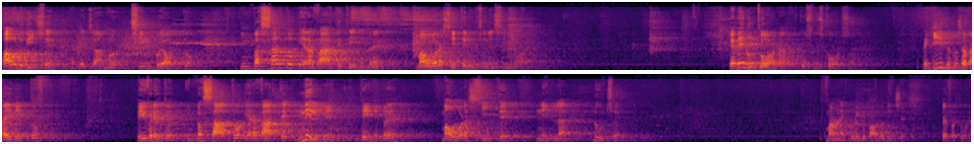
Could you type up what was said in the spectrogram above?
Paolo dice, leggiamolo, 5-8, in passato eravate tenebre, ma ora siete luce nel Signore. Per me non torna questo discorso, perché io che cosa avrei detto? Beh, io avrei detto, in passato eravate nelle tenebre, ma ora siete nella luce. Ma non è quello che Paolo dice, per fortuna.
